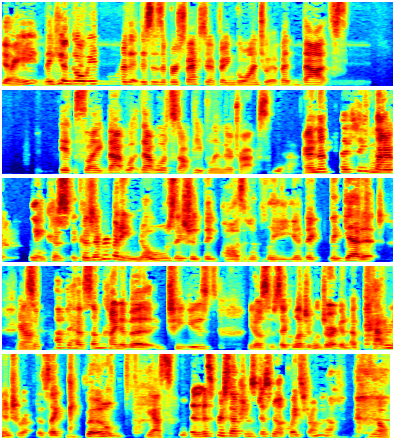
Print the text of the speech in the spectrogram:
Yeah. Right? Like you can go in more that this is a perspective and go on to it, but that's it's like that that will stop people in their tracks. Yeah. Right? and then i think that because because everybody knows they should think positively they they get it. Yeah. and so we have to have some kind of a to use you know some psychological jargon a pattern interrupt that's like boom. Yes. And misperception is just not quite strong enough. No.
